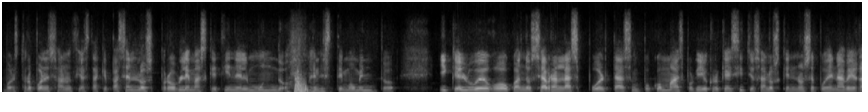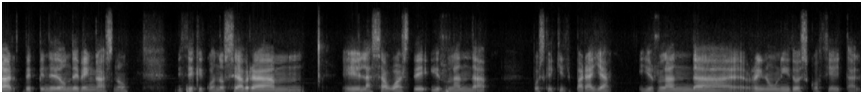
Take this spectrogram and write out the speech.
bueno, esto lo pone su anuncio, hasta que pasen los problemas que tiene el mundo en este momento y que luego cuando se abran las puertas un poco más, porque yo creo que hay sitios a los que no se puede navegar, depende de dónde vengas, ¿no? Dice que cuando se abran eh, las aguas de Irlanda, pues que hay que ir para allá. Irlanda, Reino Unido, Escocia y tal.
